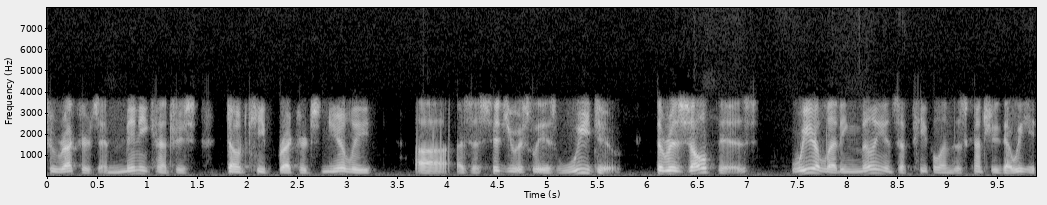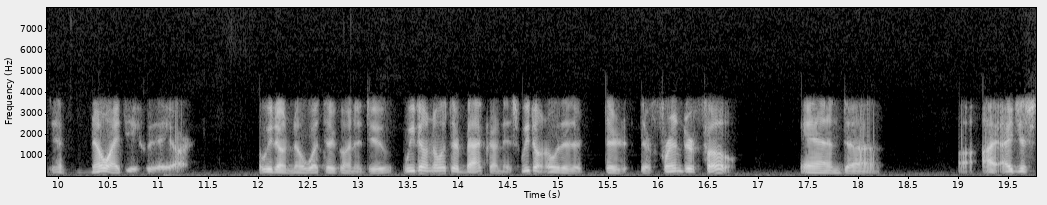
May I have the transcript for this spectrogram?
to records, and many countries don't keep records nearly uh, as assiduously as we do. The result is we are letting millions of people into this country that we have no idea who they are. We don't know what they're going to do. We don't know what their background is. We don't know whether they're they're, they're friend or foe. And uh, I, I just,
